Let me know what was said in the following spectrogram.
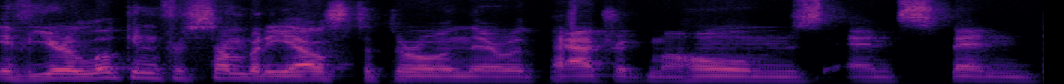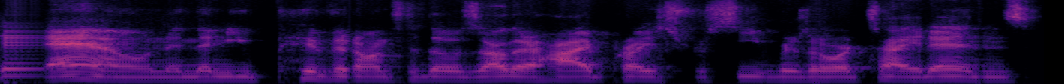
If you're looking for somebody else to throw in there with Patrick Mahomes and spend down, and then you pivot onto those other high priced receivers or tight ends,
